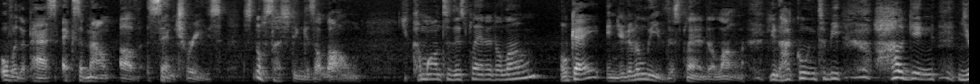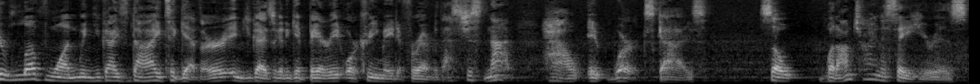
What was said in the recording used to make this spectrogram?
over the past X amount of centuries. There's no such thing as alone. You come onto this planet alone, okay? And you're gonna leave this planet alone. You're not going to be hugging your loved one when you guys die together and you guys are gonna get buried or cremated forever. That's just not how it works, guys. So, what I'm trying to say here is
